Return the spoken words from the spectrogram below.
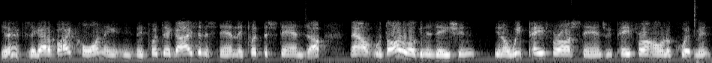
Yeah, because they got to buy corn. They they put their guys in the stand. They put the stands up. Now with our organization, you know, we pay for our stands. We pay for our own equipment.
